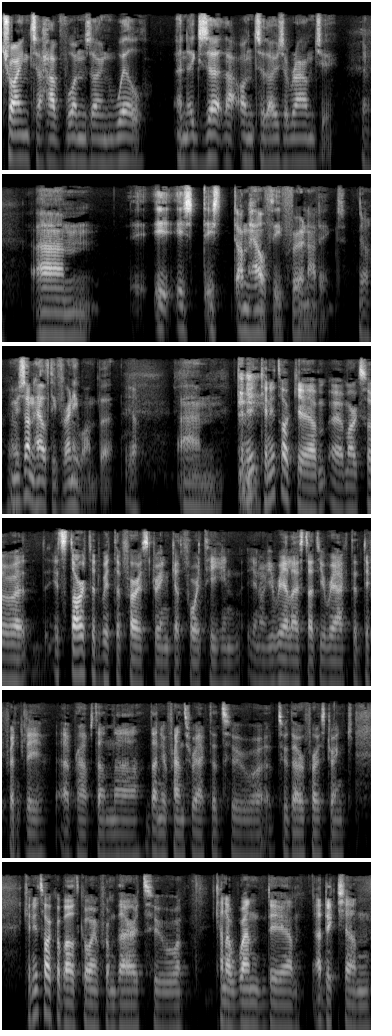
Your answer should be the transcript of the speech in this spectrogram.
trying to have one's own will and exert that onto those around you. Um, it, it's it's unhealthy for an addict. Yeah. I mean, it's unhealthy for anyone, but Yeah. Um, Can you can you talk, um, uh, Mark? So uh, it started with the first drink at 14. You know, you realized that you reacted differently, uh, perhaps than uh, than your friends reacted to uh, to their first drink. Can you talk about going from there to kind of when the um, addiction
